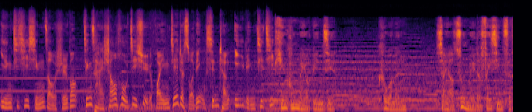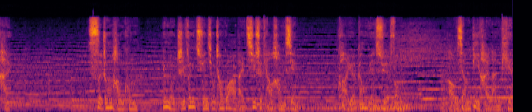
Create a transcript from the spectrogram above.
一零七七行走时光，精彩稍后继续，欢迎接着锁定新城一零七七。天空没有边界，可我们想要最美的飞行姿态。四川航空。拥有直飞全球超过二百七十条航线，跨越高原雪峰，翱翔碧海蓝天，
